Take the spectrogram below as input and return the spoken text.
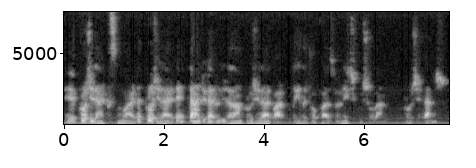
e, projeler kısmı vardı. Projelerde daha önceden ödül alan projeler var burada ya da çok fazla öne çıkmış olan projeler.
